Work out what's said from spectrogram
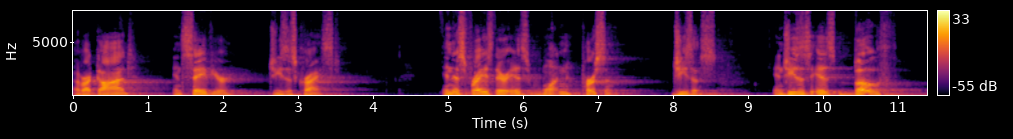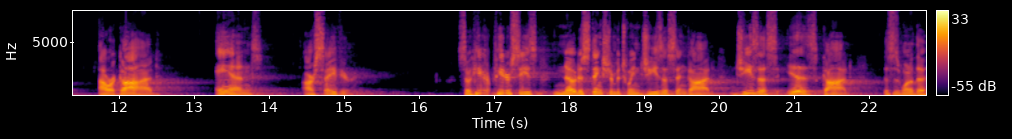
of our God and Savior, Jesus Christ. In this phrase, there is one person, Jesus. And Jesus is both our God and our Savior. So here, Peter sees no distinction between Jesus and God. Jesus is God. This is one of the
